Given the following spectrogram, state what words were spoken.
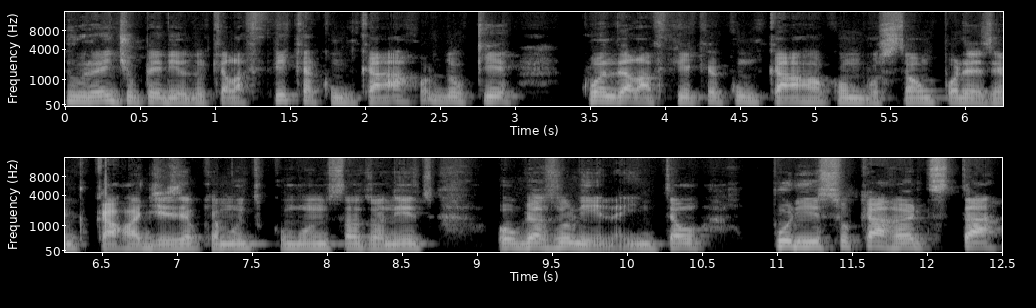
durante o período que ela fica com o carro do que quando ela fica com carro a combustão, por exemplo, carro a diesel, que é muito comum nos Estados Unidos, ou gasolina. Então, por isso que a Hertz está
